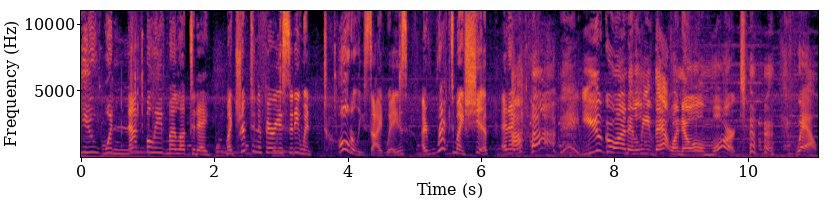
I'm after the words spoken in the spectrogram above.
you would not believe my luck today. My trip to Nefarious City went totally sideways. I wrecked my ship, and I. you go on and leave that one to old Mort. well,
